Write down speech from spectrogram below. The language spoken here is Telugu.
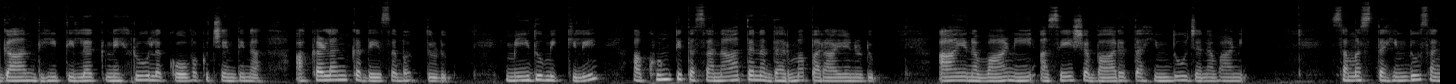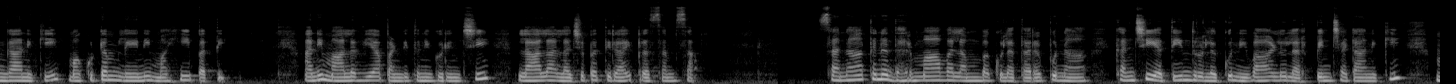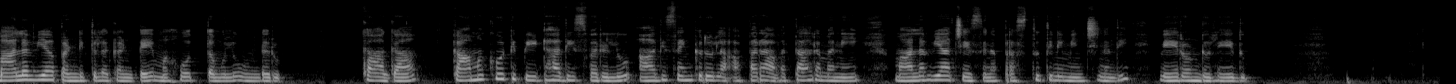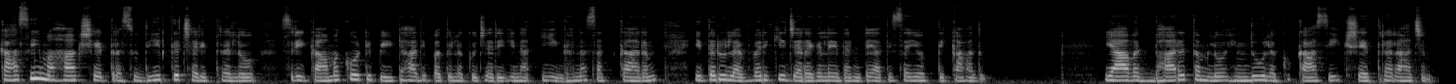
గాంధీ తిలక్ నెహ్రూల కోవకు చెందిన అకళంక దేశభక్తుడు. మీదు మిక్కిలి అకుంఠిత సనాతన ధర్మపరాయణుడు. ఆయన వాణి అశేష భారత హిందూ జనవాణి. సమస్త హిందూ సంఘానికి మకుటం లేని మహీపతి. అని మాలవ్య పండితుని గురించి లాలా లజపతిరాయ్ ప్రశంస. సనాతన ధర్మావలంబకుల తరపున కంచి యతీంద్రులకు నివాళులర్పించటానికి మాలవ్య పండితుల కంటే మహోత్తములు ఉండరు. కాగా కామకోటి పీఠాధీశ్వరులు ఆదిశంకరుల అపర అవతారమని మాలవ్య చేసిన ప్రస్తుతిని మించినది వేరొండు లేదు. కాశీ మహాక్షేత్ర సుదీర్ఘ చరిత్రలో శ్రీ కామకోటి పీఠాధిపతులకు జరిగిన ఈ ఘన సత్కారం ఇతరులెవ్వరికీ జరగలేదంటే అతిశయోక్తి కాదు. యావత్ భారతంలో హిందువులకు కాశీ క్షేత్రరాజం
